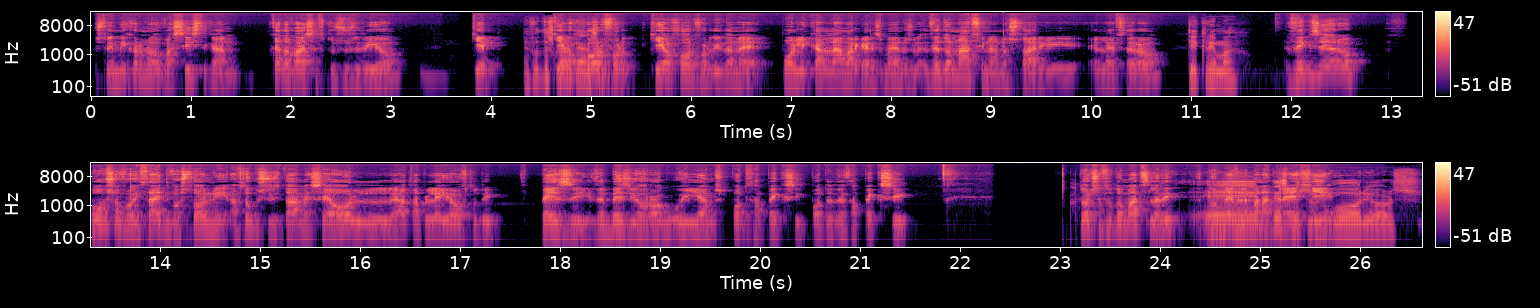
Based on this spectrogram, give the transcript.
στο ημίχρονο βασίστηκαν κατά βάση αυτούς τους δύο και, και, ο Horford, και ο Horford ήταν πολύ καλά μαρκαρισμένος. Δεν τον άφηνα να στάρει ελεύθερο. Τι κρίμα. Δεν ξέρω πόσο βοηθάει τη Βοστόνη αυτό που συζητάμε σε όλα τα play-off, το ότι παίζει, δεν παίζει ο Rob Williams, πότε θα παίξει, πότε δεν θα παίξει. Τώρα σε αυτό το μάτι δηλαδή τον ε, έβλεπα να τρέχει. Με τους Warriors,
